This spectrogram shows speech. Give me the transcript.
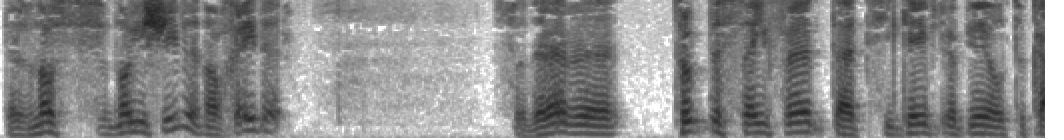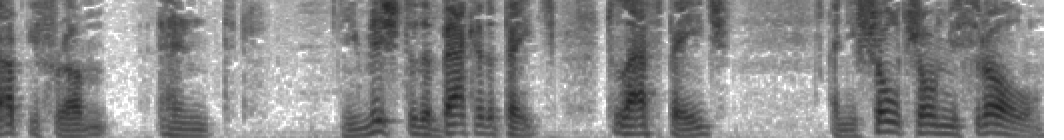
there's no, no yeshiva, no cheder. So the Rebbe took the sefer that he gave Rabbi Yael to copy from, and he mished to the back of the page, the last page, and he showed Sholem Yisrael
